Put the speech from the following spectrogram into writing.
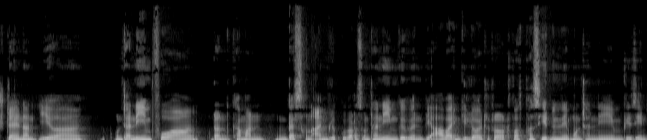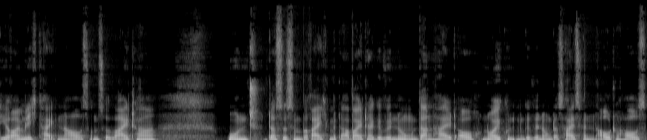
stellen dann ihre Unternehmen vor, dann kann man einen besseren Einblick über das Unternehmen gewinnen, wie arbeiten die Leute dort, was passiert in dem Unternehmen, wie sehen die Räumlichkeiten aus? Und so weiter. Und das ist im Bereich Mitarbeitergewinnung und dann halt auch Neukundengewinnung. Das heißt, wenn ein Autohaus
